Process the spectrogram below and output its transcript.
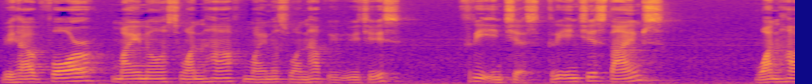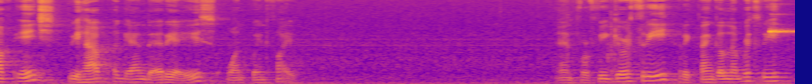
we have 4 minus 1 half minus 1 half which is 3 inches. 3 inches times 1 half inch we have again the area is 1.5 and for figure 3 rectangle number 3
